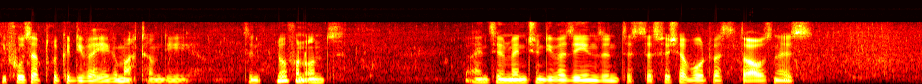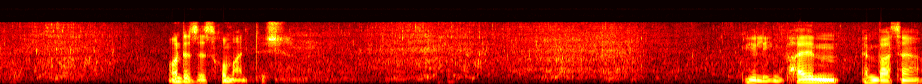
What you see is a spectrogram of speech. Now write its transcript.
Die Fußabdrücke, die wir hier gemacht haben, die sind nur von uns. Die einzelnen Menschen, die wir sehen, sind das, das Fischerboot, was draußen ist. Und es ist romantisch. Hier liegen Palmen im Wasser.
